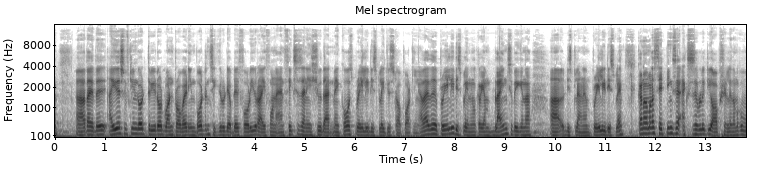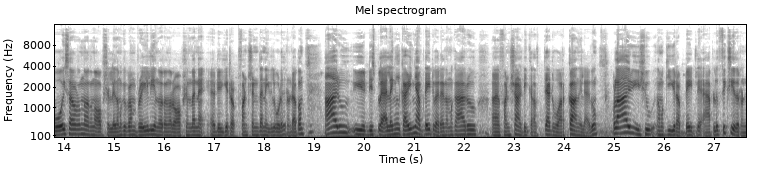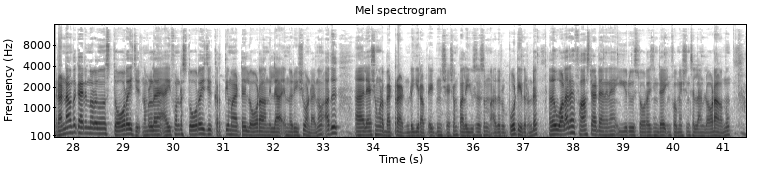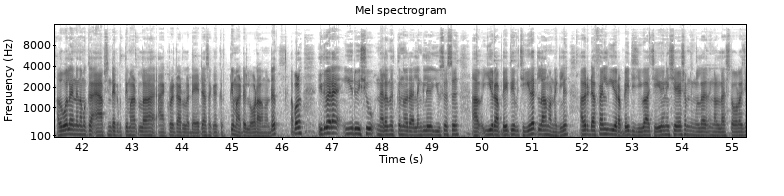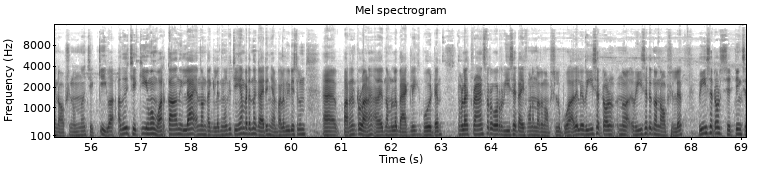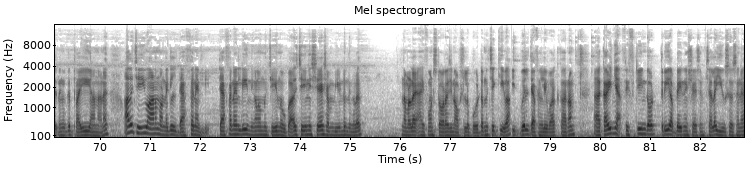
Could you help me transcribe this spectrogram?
അതായത് I S fifteen dot three dot one provide important security update for your iPhone and fixes an issue that may cause Braille display to stop working അതായത് ബ്രെയിലി ഡിസ്പ്ലേ നിങ്ങൾക്കറിയാം ബ്ലൈൻഡ്സ് ഉപയോഗിക്കുന്ന ഡിസ്പ്ലേ ആണ് പ്രീലി ഡിസ്പ്ലേ കാരണം നമ്മുടെ settings accessibility ഓപ്ഷനിൽ നമുക്ക് voice over എന്ന് പറയുന്ന ഓപ്ഷനിൽ നമുക്കിപ്പം ബ്രെയിലി എന്ന് പറയുന്ന ഒരു ഓപ്ഷൻ തന്നെ ഡെഡിക്കേറ്റഡ് ഫംഗ്ഷൻ തന്നെ ഇതിൽ കൊടുത്തിട്ടുണ്ട്. അപ്പം ആ ഒരു ഈ ഡിസ്പ്ലേ അല്ലെങ്കിൽ കഴിഞ്ഞ അപ്ഡേറ്റ് വരെ നമുക്ക് ആ ഒരു ഫംഗ്ഷനാലിറ്റി കറക്റ്റായിട്ട് വർക്ക് ആകുന്നില്ലായിരുന്നു അപ്പോൾ ആ ഒരു ഇഷ്യൂ നമുക്ക് ഈ ഒരു അപ്ഡേറ്റിൽ ആപ്പിൾ ഫിക്സ് ചെയ്തിട്ടുണ്ട്. രണ്ടാമത്തെ കാര്യം എന്ന് പറയുന്നത് സ്റ്റോറേജ് നമ്മളുടെ ഐഫോണിന്റെ സ്റ്റോറേജ് കൃത്യമായിട്ട് ലോഡ് ആകുന്നില്ല എന്നൊരു ഇഷ്യൂ ഉണ്ടായിരുന്നു. അത് ലേശം കൂടെ ബെറ്റർ ആയിട്ടുണ്ട് ഈ ഒരു അപ്ഡേറ്റിന് ശേഷം. പല യൂസേഴ്സും അത് റിപ്പോർട്ട് ചെയ്തിട്ടുണ്ട്. അത് വളരെ ഫാസ്റ്റായിട്ട് തന്നെ ഈ ഒരു സ്റ്റോറേജിന്റെ ഇൻഫർമേഷൻസ് എല്ലാം ലോഡാകുന്നു അതുപോലെ തന്നെ നമുക്ക് ആപ്സിന്റെ കൃത്യമായിട്ടുള്ള ആക്യുറേറ്റ് ആയിട്ടുള്ള ഡേറ്റാസ് ഒക്കെ കൃത്യമായിട്ട് ലോഡാകുന്നുണ്ട് അപ്പോൾ ഇതുവരെ ഈ ഒരു ഇഷ്യൂ നിലനിൽക്കുന്നവർ അല്ലെങ്കിൽ യൂസേഴ്സ് ഈ ഒരു അപ്ഡേറ്റ് ചെയ്തിട്ടില്ല എന്നുണ്ടെങ്കിൽ അവർ ഡെഫിനറ്റ്ലി ഈ ഒരു അപ്ഡേറ്റ് ചെയ്യുക. ചെയ്തതിന് ശേഷം നിങ്ങളുടെ നിങ്ങളുടെ സ്റ്റോറേജിന്റെ ഓപ്ഷൻ ഒന്ന് ചെക്ക് ചെയ്യുക. അത് ചെക്ക് ചെയ്യുമ്പോൾ വർക്ക് ആകുന്നില്ല എന്നുണ്ടെങ്കിൽ നിങ്ങൾക്ക് ചെയ്യാൻ പറ്റുന്ന കാര്യം ഞാൻ പല വീഡിയോസിലും പറഞ്ഞിട്ടുള്ളതാണ്. അതായത് നമ്മൾ ബാക്കിലേക്ക് പോയിട്ട് നമ്മൾ ട്രാൻസ്ഫർ ഓർ റീസെറ്റ് ഐഫോൺ എന്ന് പറയുന്ന ഓപ്ഷനിൽ പോകുക അതിൽ റീസെറ്റ് റീസെറ്റ് എന്ന് പറഞ്ഞ ഓപ്ഷനിൽ റീസെറ്റ് ഓൾ സെറ്റിങ്സ് നിങ്ങൾക്ക് ട്രൈ ചെയ്യാവുന്നതാണ്. അത് ചെയ്യുവാണെന്നുണ്ടെങ്കിൽ ഡെഫിനറ്റ്ലി ഡെഫിനറ്റ്ലി നിങ്ങളൊന്ന് ചെയ്ത് നോക്കുക. അത് ചെയ്തതിന് ശേഷം വീണ്ടും നിങ്ങൾ നമ്മുടെ ഐഫോൺ സ്റ്റോറേജിന് ഓപ്ഷനിൽ പോയിട്ട് ഒന്ന് ചെക്ക് ചെയ്യുക. ഇറ്റ് വിൽ ഡെഫിനറ്റ്ലി വർക്ക് കാരണം കഴിഞ്ഞ ഫിഫ്റ്റീൻ ഡോട്ട് ത്രീ അപ്ഡേറ്റിന് ശേഷം ചില യൂസേഴ്സിന്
